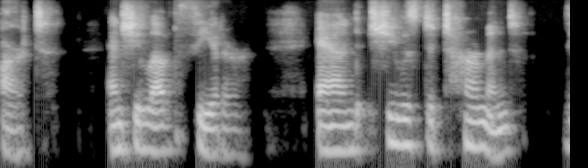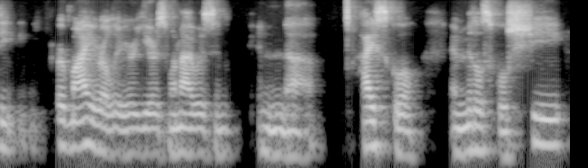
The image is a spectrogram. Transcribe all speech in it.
art and she loved theater and she was determined the or my earlier years when I was in in uh, high school and middle school she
